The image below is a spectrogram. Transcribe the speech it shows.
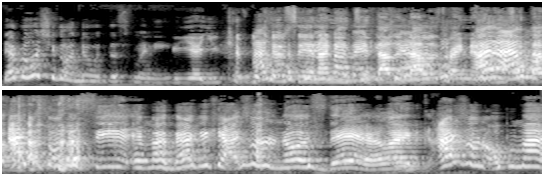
Deborah, what you gonna do with this money? Yeah, you kept, you I'm kept saying I it in my need ten thousand dollars right now. I, I, $10,000. I just want to see it in my bank account. I just want to know it's there. Like I just want to open my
